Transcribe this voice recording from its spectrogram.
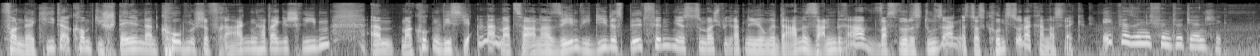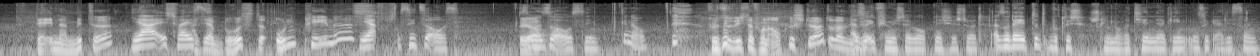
von der Kita kommt. Die stellen dann komische Fragen, hat er geschrieben. Ähm, mal gucken, wie es die anderen Marzahner sehen, wie die das Bild finden. Hier ist zum Beispiel gerade eine junge Dame, Sandra. Was würdest du sagen? Ist das Kunst oder kann das weg? Ich persönlich finde das ganz schick. Der in der Mitte Ja, ich weiß. hat ja Brüste und Penis. Ja, sieht so aus. Ja. Soll so aussehen. Genau. Fühlst du dich davon auch gestört? Oder wie Also ich fühle mich da überhaupt nicht gestört. Also da gibt es wirklich schlimmere Tiere in der Gegend, muss ich ehrlich sagen.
